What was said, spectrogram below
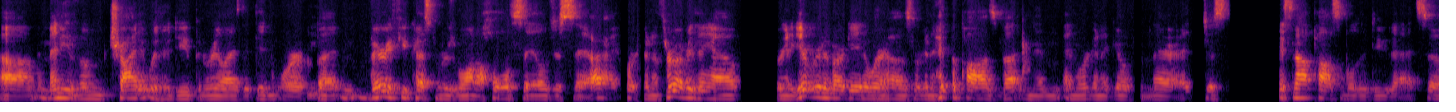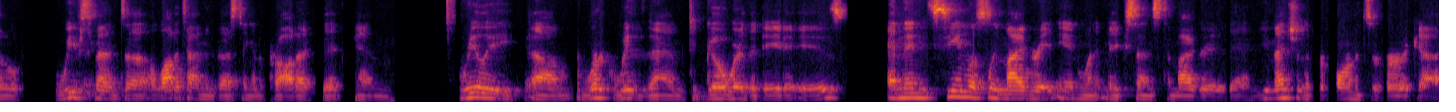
um, many of them tried it with Hadoop and realized it didn't work, mm. but very few customers want to wholesale just say, all right, we're going to throw everything out. We're going to get rid of our data warehouse. We're going to hit the pause button and, and we're going to go from there. It just, it's not possible to do that. So we've spent uh, a lot of time investing in a product that can really um, work with them to go where the data is and then seamlessly migrate in when it makes sense to migrate it in. You mentioned the performance of Vertica,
